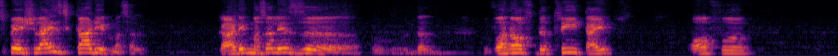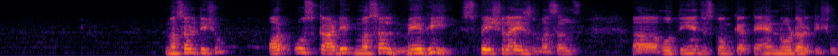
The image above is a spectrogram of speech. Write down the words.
specialized cardiac muscle cardiac muscle is uh, the one of the three types of uh, muscle tissue और उस कार्डियक मसल में भी स्पेशलाइज्ड मसल्स uh, होती हैं जिसको हम कहते हैं नोडल टिश्यू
